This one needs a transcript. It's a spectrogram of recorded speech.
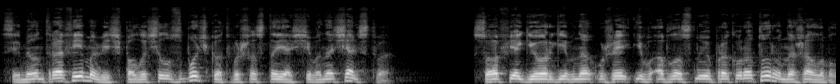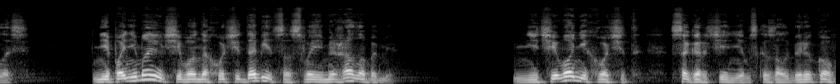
Семен Трофимович получил взбучку от вышестоящего начальства. Софья Георгиевна уже и в областную прокуратуру нажаловалась. Не понимаю, чего она хочет добиться своими жалобами. «Ничего не хочет», — с огорчением сказал Бирюков.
